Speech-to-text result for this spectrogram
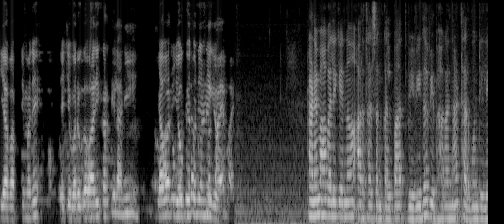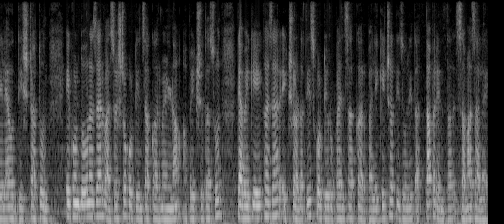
या बाबतीमध्ये त्याची वर्गवारी करतील आणि यावर योग्य तो निर्णय घेऊ ठाणे महापालिकेनं अर्थसंकल्पात विविध विभागांना ठरवून दिलेल्या उद्दिष्टातून एकूण दोन हजार बासष्ट कोटींचा कर मिळणं अपेक्षित असून त्यापैकी एक हजार एकशे अडतीस कोटी रुपयांचा कर पालिकेच्या तिजोरीत आत्तापर्यंत जमा झालाय.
